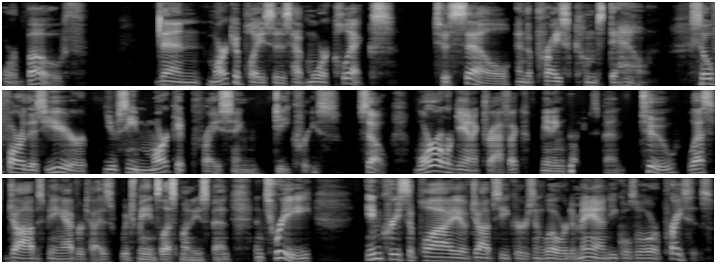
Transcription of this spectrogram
or both, then marketplaces have more clicks to sell and the price comes down. So far this year, you've seen market pricing decrease. So more organic traffic, meaning money to spend. Two, less jobs being advertised, which means less money to spend. And three, increased supply of job seekers and lower demand equals lower prices.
